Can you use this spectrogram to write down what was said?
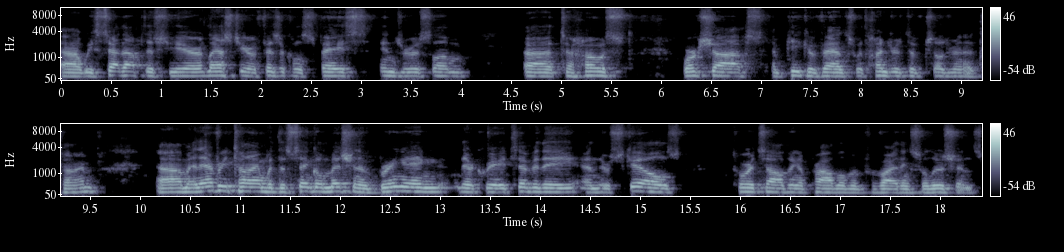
Uh, we set up this year, last year, a physical space in Jerusalem uh, to host workshops and peak events with hundreds of children at a time. Um, and every time with the single mission of bringing their creativity and their skills towards solving a problem and providing solutions.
